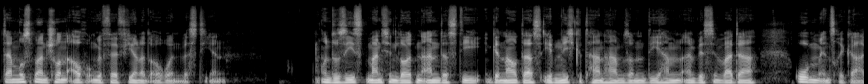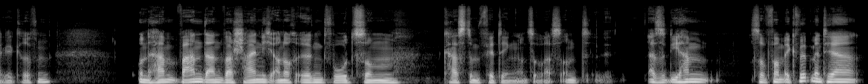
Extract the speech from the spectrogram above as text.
da muss man schon auch ungefähr 400 Euro investieren. Und du siehst manchen Leuten an, dass die genau das eben nicht getan haben, sondern die haben ein bisschen weiter oben ins Regal gegriffen und haben, waren dann wahrscheinlich auch noch irgendwo zum Custom Fitting und sowas. Und also die haben so vom Equipment her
